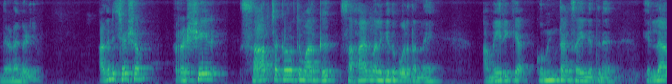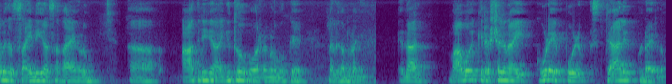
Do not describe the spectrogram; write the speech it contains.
നേടാൻ കഴിയും. അതിനുശേഷം റഷ്യയിൽ സാർ ചക്രവർത്തിമാർക്ക് സഹായം നൽകിയതുപോലെ തന്നെ അമേരിക്ക കൊമിങ്താങ് സൈന്യത്തിന് എല്ലാവിധ സൈനിക സഹായങ്ങളും ആധുനിക യുദ്ധോപകരണങ്ങളുമൊക്കെ നൽകാൻ തുടങ്ങി. എന്നാൽ മാവോയ്ക്ക് രക്ഷകനായി കൂടെ എപ്പോഴും സ്റ്റാലിൻ ഉണ്ടായിരുന്നു.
